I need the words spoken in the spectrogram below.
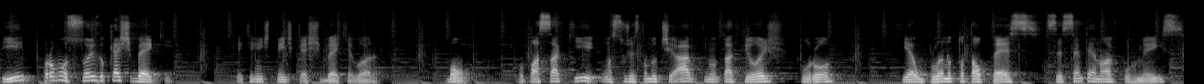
E promoções do cashback. O que, que a gente tem de cashback agora? Bom, vou passar aqui uma sugestão do Thiago, que não está aqui hoje, furou, que é um plano Total Pass, 69 por mês,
